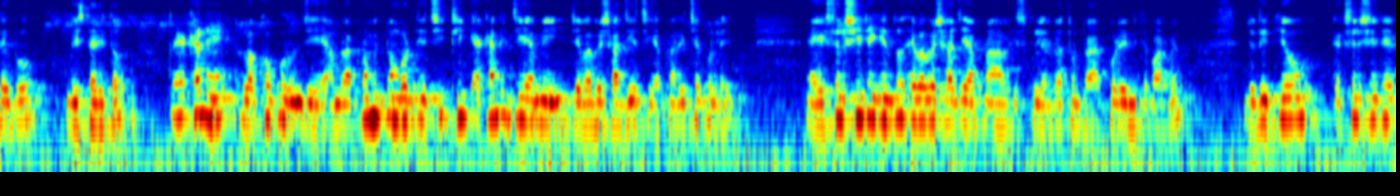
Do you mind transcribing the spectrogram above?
দেখব বিস্তারিত। তো এখানে লক্ষ্য করুন যে আমরা ক্রমিক নম্বর দিয়েছি, ঠিক এখানে যে আমি যেভাবে সাজিয়েছি আপনার ইচ্ছা করলে এক্সেল শিটে কিন্তু এভাবে সাজিয়ে আপনার স্কুলের বেতনটা করে নিতে পারবেন। যদি কেউ এক্সেল শিটের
